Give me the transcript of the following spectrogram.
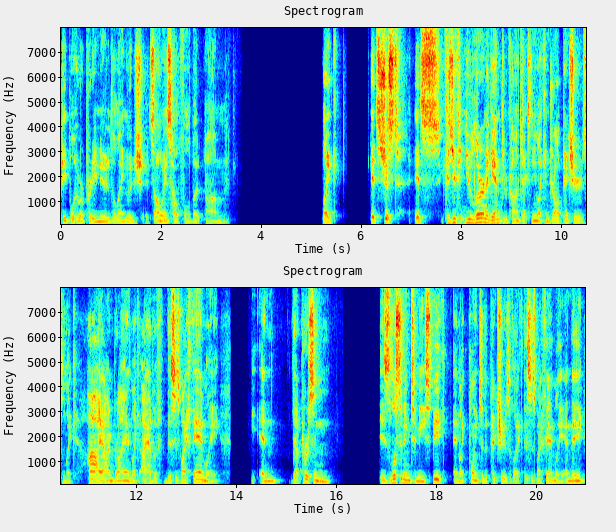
people who are pretty new to the language. It's always helpful, but um, like it's just it's because you can you learn again through context and you like can draw pictures and like hi i'm brian like i have a this is my family. And that person is listening to me speak and like point to the pictures of like this is my family. And they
